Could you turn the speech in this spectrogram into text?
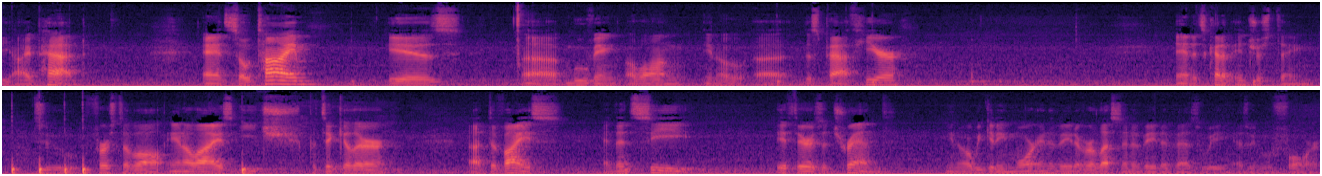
the iPad. And so time is uh, moving along, you know, uh, this path here. And it's kind of interesting to, first of all, analyze each particular uh, device and then see if there is a trend. You know, are we getting more innovative or less innovative as we as we move forward?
